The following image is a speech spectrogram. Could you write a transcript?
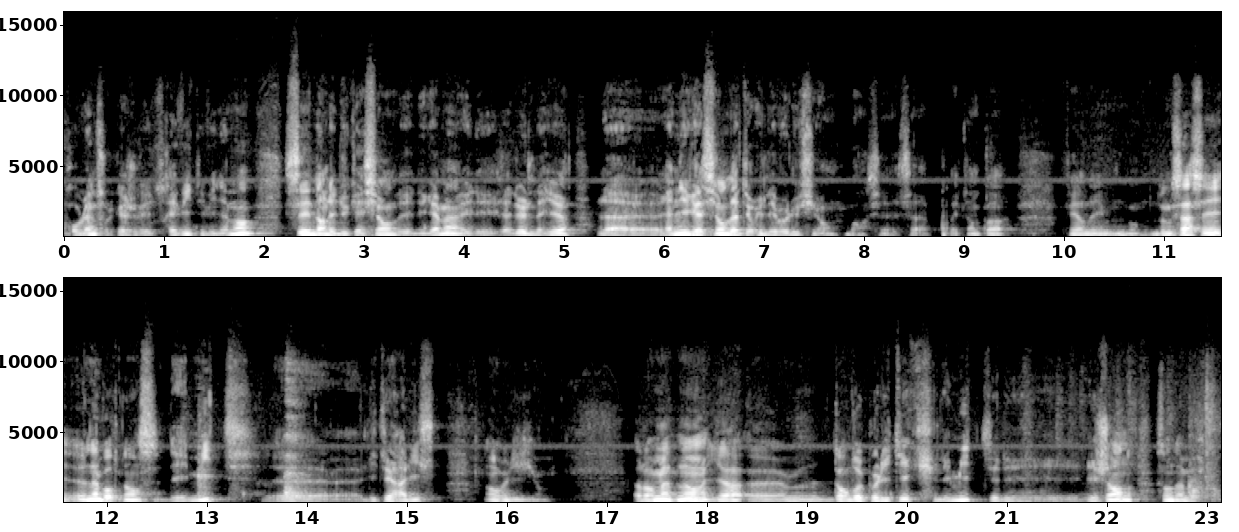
problème sur lequel je vais très vite, évidemment, c'est dans l'éducation des, gamins et des adultes d'ailleurs, la, négation de la théorie de l'évolution. Bon, ça ne prétend pas faire des. Donc, ça, c'est l'importance des mythes euh, littéralistes en religion. Alors maintenant, il y a euh, d'ordre politique, les mythes et les légendes sont importants.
